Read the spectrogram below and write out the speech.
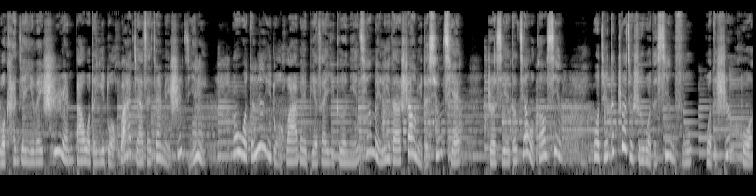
我看见一位诗人把我的一朵花夹在赞美诗集里，而我的另一朵花被别在一个年轻美丽的少女的胸前。这些都叫我高兴，我觉得这就是我的幸福，我的生活。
